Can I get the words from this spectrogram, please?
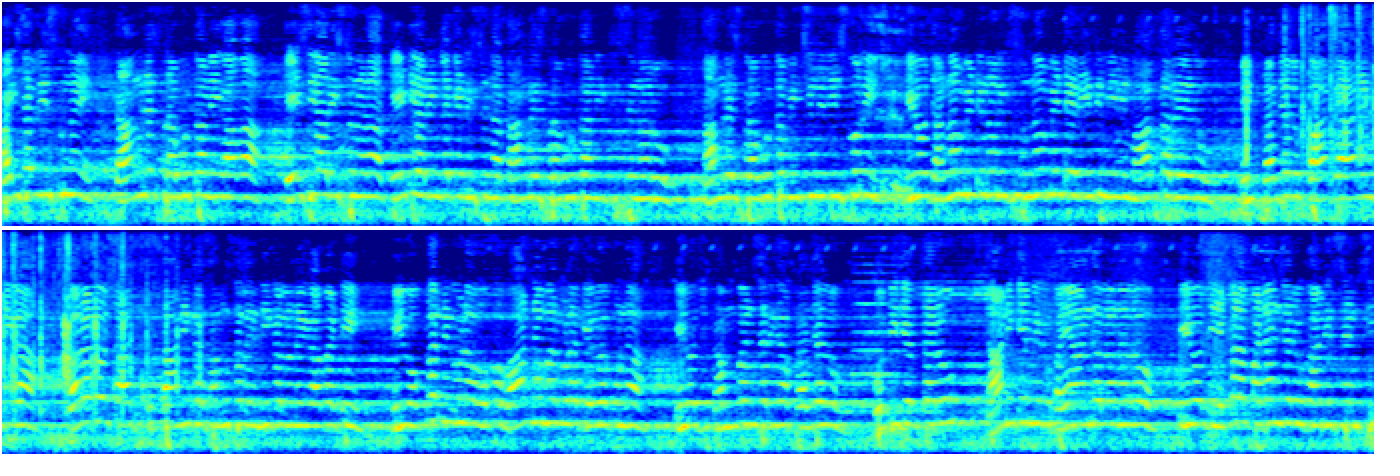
పైసలు తీసుకున్నాయి కాంగ్రెస్ ప్రభుత్వాన్ని కావా? కేసీఆర్ ఇస్తున్నాడా? కేటీఆర్ ఇంట్లోకి ఇస్తున్నా కాంగ్రెస్ ప్రభుత్వానికి ఇస్తున్నారు కాంగ్రెస్ ప్రభుత్వం ఇచ్చింది తీసుకొని ఈరోజు అన్నం పెట్టిన సున్నం పెట్టే రీతి మీది మారతలేదు. మీకు ప్రజలు బాగా గ్యారంటీగా త్వరలో స్థానిక సంస్థల ఎన్నికలు ఉన్నాయి కాబట్టి మీ ఒక్కరిని కూడా ఒక వార్డ్ నెంబర్ కూడా గెలవకుండా ఈరోజు కంపల్సరిగా ప్రజలు బుద్ధి చెప్తారు. దానికే మీరు భయాందోళనలో ఈరోజు ఎక్కడ పటాంజరు కాన్స్టిట్యున్సీ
